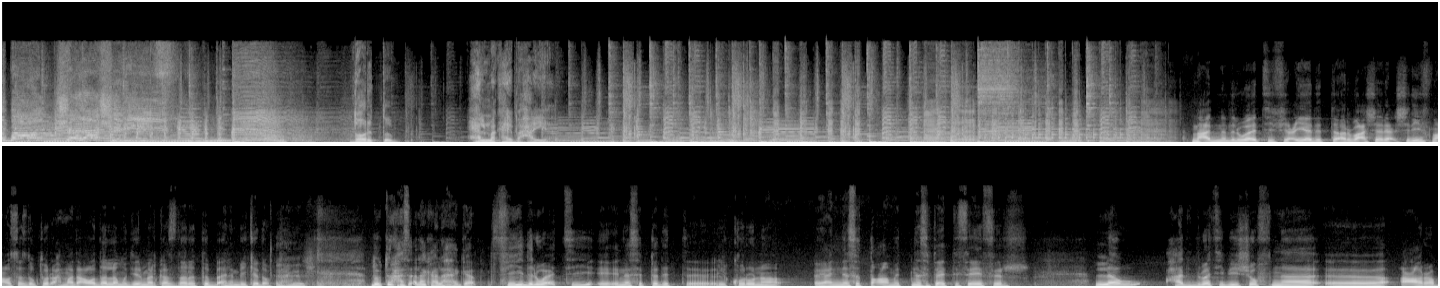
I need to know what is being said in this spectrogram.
أربعة شارع شريف دار الطب حلمك هيبقى حقيقة. معادنا دلوقتي في عيادة أربعة شارع شريف مع أستاذ دكتور أحمد عوض الله مدير مركز دار الطب. أهلا بيك يا دكتور. أهلا شيخ دكتور هسألك على حاجة. في دلوقتي الناس ابتدت الكورونا يعني الناس اتطعمت الناس ابتدت تسافر. لو حد دلوقتي بيشوفنا آه، عرب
